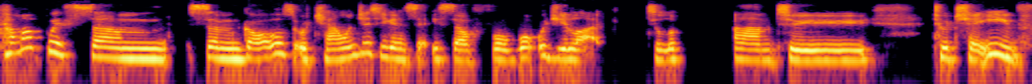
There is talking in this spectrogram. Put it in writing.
come up with some some goals or challenges you're going to set yourself for. What would you like to look um, to to achieve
